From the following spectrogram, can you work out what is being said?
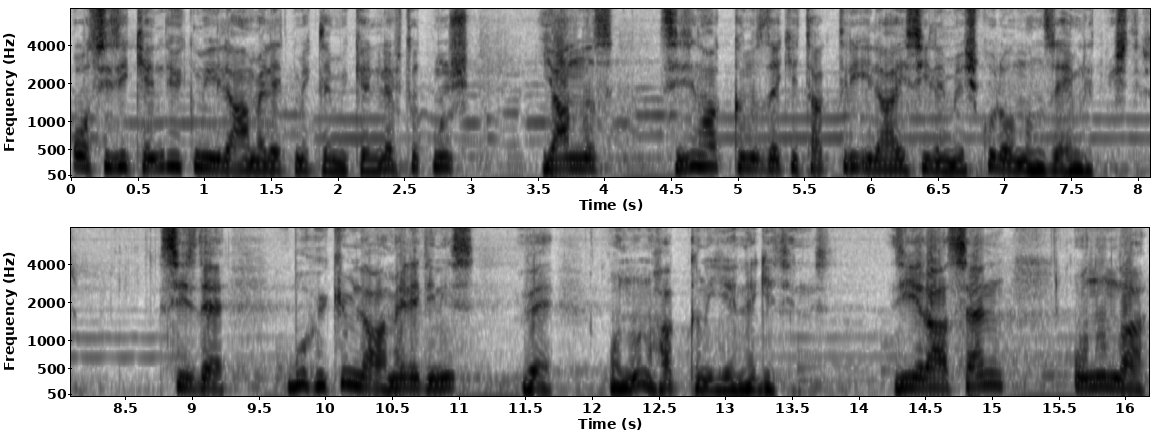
o sizi kendi hükmüyle amel etmekle mükellef tutmuş, yalnız sizin hakkınızdaki takdiri ilahisiyle meşgul olmanızı emretmiştir. Siz de bu hükümle amel ediniz ve onun hakkını yerine getiriniz. Zira sen onunla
